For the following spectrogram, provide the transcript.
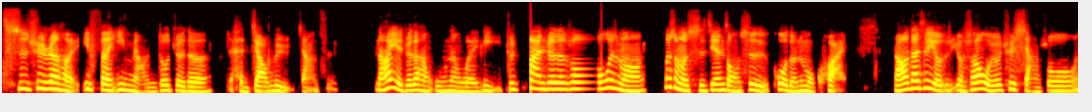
失去任何一分一秒，你都觉得很焦虑这样子，然后也觉得很无能为力，就突然觉得说，为什么为什么时间总是过得那么快？然后但是有有时候我又去想说，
